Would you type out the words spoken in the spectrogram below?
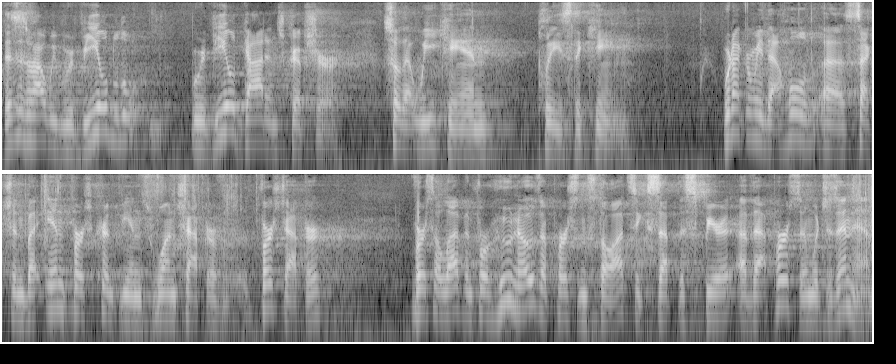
this is how we revealed, revealed God in Scripture so that we can please the King. We're not going to read that whole uh, section, but in 1 Corinthians 1 chapter, first chapter, verse 11, for who knows a person's thoughts except the spirit of that person which is in him?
